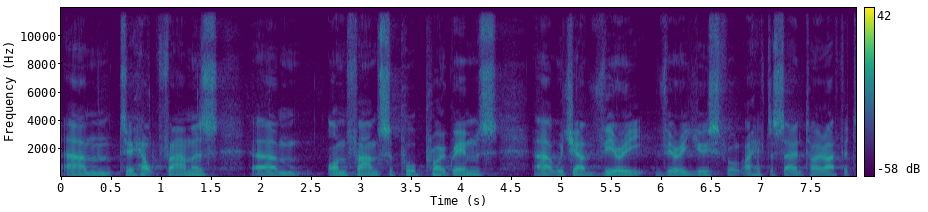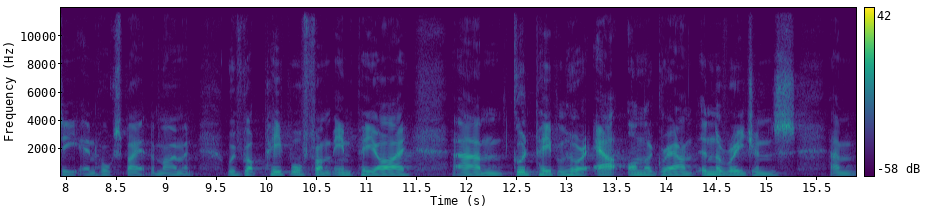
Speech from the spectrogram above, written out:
um, to help farmers um, on farm support programs, uh, which are very, very useful, I have to say, in Tairāwhiti and Hawke's Bay at the moment. We've got people from MPI, um, good people who are out on the ground in the regions um,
